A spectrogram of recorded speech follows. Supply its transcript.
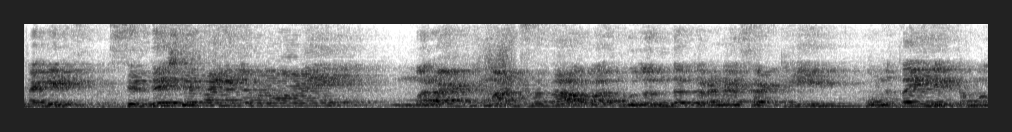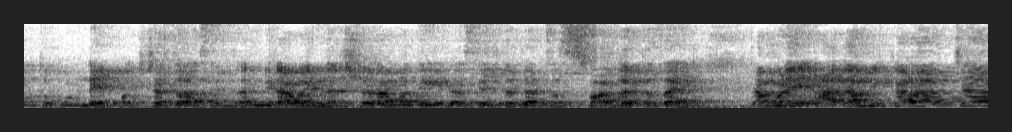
नक्कीच. सिद्धेशने सांगितल्याप्रमाणे मराठी माणसाचा आवाज बुलंद करण्यासाठी कोणताही नेता मग तो कोणत्याही पक्षाचा असेल जर मीराबाईंदर शहरामध्ये येत असेल तर त्याचं स्वागतच आहे. त्यामुळे आगामी काळाच्या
